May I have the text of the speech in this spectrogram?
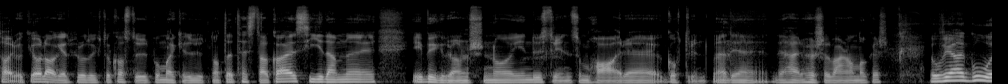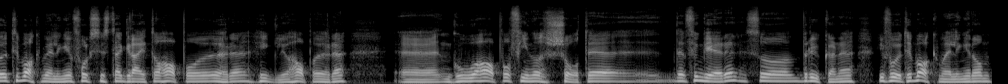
tar jo ikke å lage et produkt og kaste det ut på markedet uten at det er testa. Hva sier dem eh, i byggebransjen og i industrien som har gått rundt med det, det her hørselvernene deres? Jo, vi har gode tilbakemeldinger. Folk syns det er greit å ha på øret. Hyggelig å ha på øret. Eh, god å ha på, fin å se til. Det fungerer. Så brukerne Vi får jo tilbakemeldinger om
